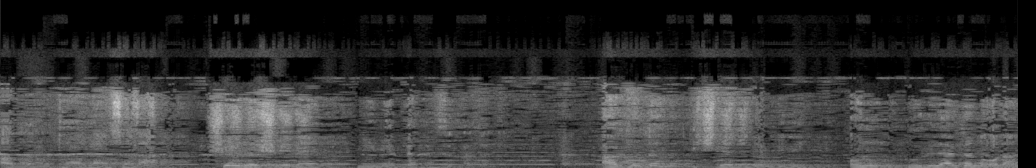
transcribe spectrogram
Allahu Teala sana şöyle şöyle nimetler hazırladı. Ardından içlerinden biri onun hurilerden olan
